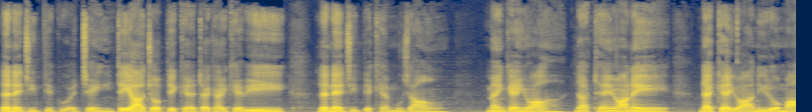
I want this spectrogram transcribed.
လက်နက်ကြီးပစ်ကူအကြိမ်100ကျော်ပစ်ခတ်တိုက်ခိုက်ခဲ့ပြီးလက်နက်ကြီးပစ်ခတ်မှုကြောင့် မန်ကန်ရွာနတ်ထန်ရွာနဲ့နက်ကက်ရွာနီးတို့မှာ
